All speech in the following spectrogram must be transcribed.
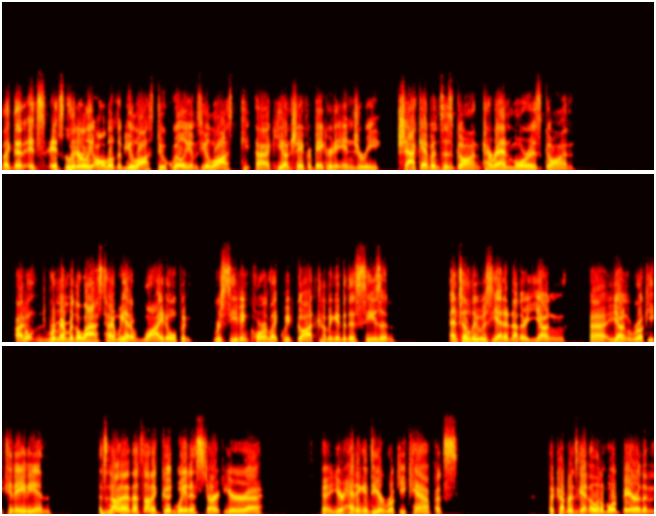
Like that, it's it's literally all of them. You lost Duke Williams, you lost uh, Kian Schaffer-Baker to injury. Shaq Evans is gone. Kyran Moore is gone. I don't remember the last time we had a wide open receiving core like we've got coming into this season, and to lose yet another young, uh, young rookie Canadian, it's not a that's not a good way to start your uh, uh, you're heading into your rookie camp. It's the cupboard's getting a little more bare than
